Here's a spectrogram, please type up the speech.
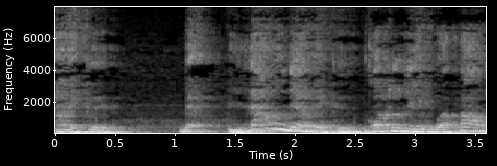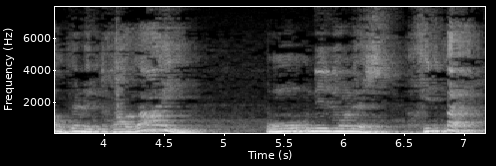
avec eux. Mais là, on est avec eux. Quand on ne les voit pas, on fait le travail. On est dans le khidmat.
